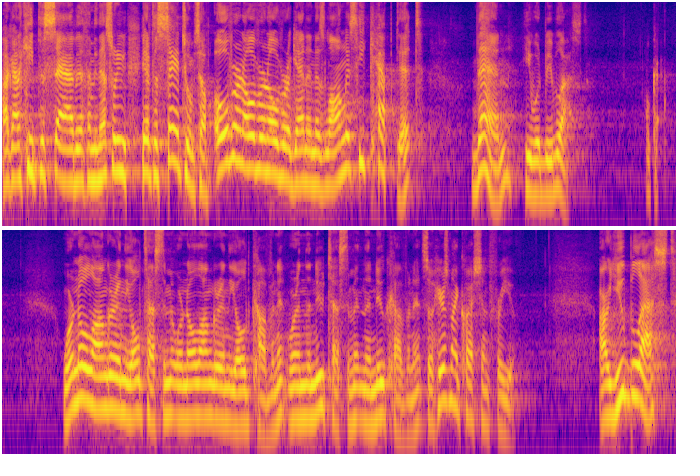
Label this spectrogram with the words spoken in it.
I got to keep the Sabbath. I mean, that's what he, he have to say it to himself over and over and over again. And as long as he kept it, then he would be blessed. Okay. We're no longer in the Old Testament. We're no longer in the Old Covenant. We're in the New Testament, in the New Covenant. So here's my question for you Are you blessed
